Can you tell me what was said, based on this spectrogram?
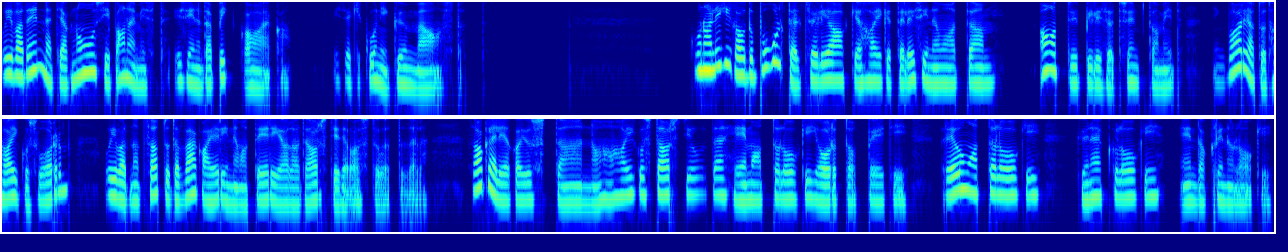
võivad enne diagnoosi panemist esineda pikka aega, isegi kuni kümme aastat. kuna ligikaudu pooltelt tsöliaakia haigetel esinevad äh, atüüpilised sümptomid ning varjatud haigusvorm, võivad nad sattuda väga erinevate erialade arstide vastuvõttudele sageli aga just äh, nahahaiguste arsti juurde, hematoloogi, ortopeedi, reumatoloogi, günekoloogi, endokrinoloogi,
